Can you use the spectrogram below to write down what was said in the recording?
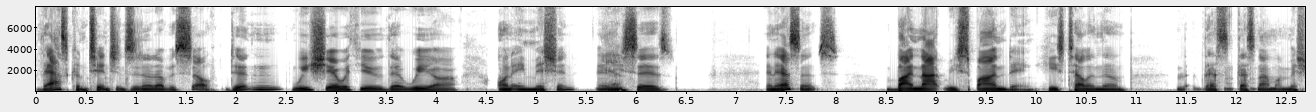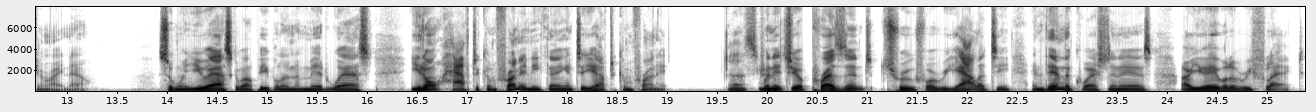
that's contention in and of itself. Didn't we share with you that we are on a mission? And Yeah. he says, in essence, by not responding, he's telling them that's that's not my mission right now. So when you ask about people in the Midwest, you don't have to confront anything until you have to confront it That's true. when it's your present truth or reality. And then the question is, are you able to reflect?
